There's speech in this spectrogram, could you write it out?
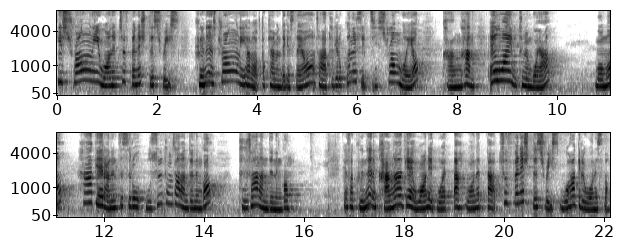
He strongly wanted to finish this race. 그는 strongly 하면 어떻게 하면 되겠어요? 자, 두 개로 끊을 수 있지. strong 뭐예요? 강한. ly 붙으면 뭐야? 뭐뭐? 하게라는 뜻으로 무슨 품사 만드는 거? 부사 만드는 거. 그래서 그는 강하게 wanted 뭐 했다? 원했다. to finish this race. 뭐 하기를 원했어.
